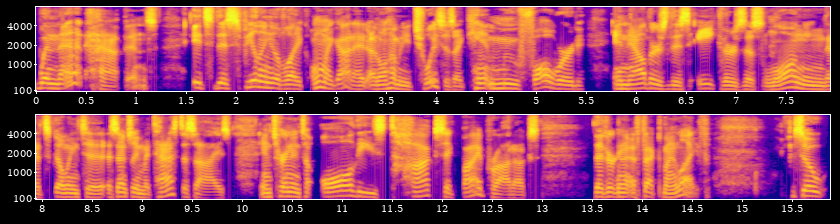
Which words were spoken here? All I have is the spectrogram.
when that happens, it's this feeling of like, oh my God, I, I don't have any choices. I can't move forward. And now there's this ache, there's this longing that's going to essentially metastasize and turn into all these toxic byproducts that are going to affect my life so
